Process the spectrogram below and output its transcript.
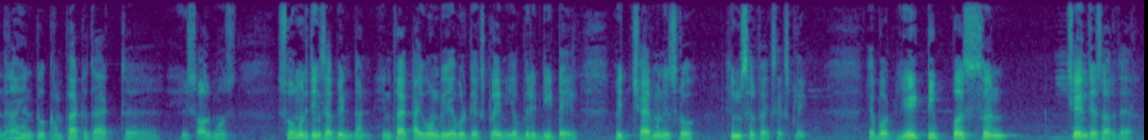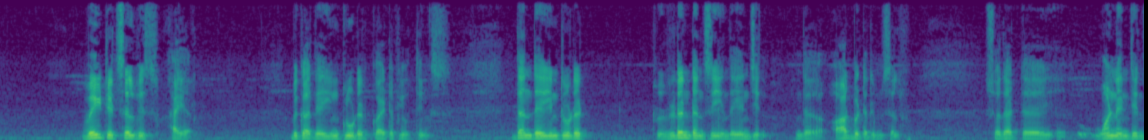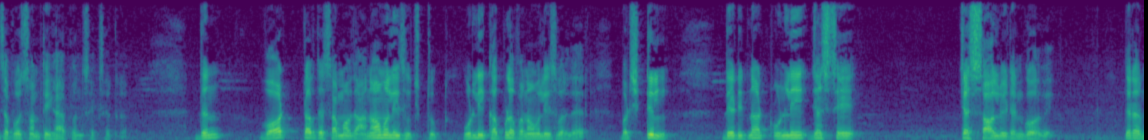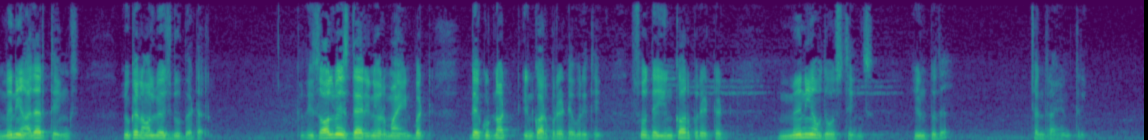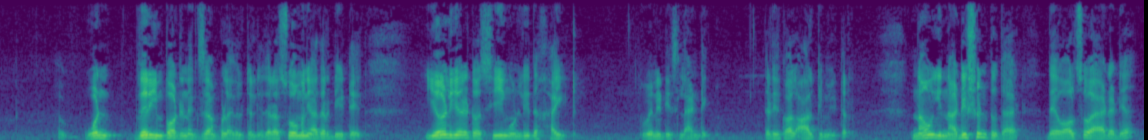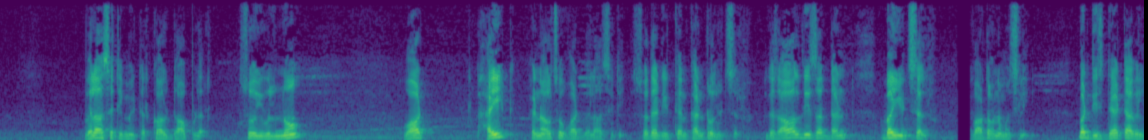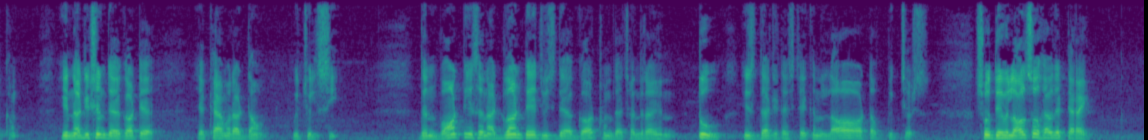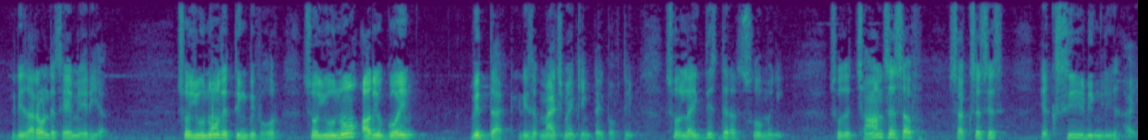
Chandrayaan 2, compared to that, uh, is almost so many things have been done. In fact, I won't be able to explain every detail which Chairman ISRO himself has explained. About 80% changes are there. Weight itself is higher because they included quite a few things. Then they included redundancy in the engine, in the orbiter himself, so that uh, one engine, suppose something happens, etc. Then what of the some of the anomalies which took, only a couple of anomalies were there, but still they did not only just say, just solve it and go away. There are many other things you can always do better. It's always there in your mind, but they could not incorporate everything. So they incorporated many of those things into the Chandrayaan 3. One very important example I will tell you. There are so many other details. Earlier it was seeing only the height when it is landing. That is called altimeter. Now in addition to that, they have also added a velocity meter called Doppler. So you will know what height and also what velocity so that it can control itself because all these are done by itself autonomously but this data will come in addition they have got a, a camera down which will see then what is an advantage which they have got from the chandrayaan 2 is that it has taken a lot of pictures so they will also have the terrain it is around the same area so you know the thing before so you know are you going with that. It is a matchmaking type of thing. So, like this, there are so many. So, the chances of success is exceedingly high.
